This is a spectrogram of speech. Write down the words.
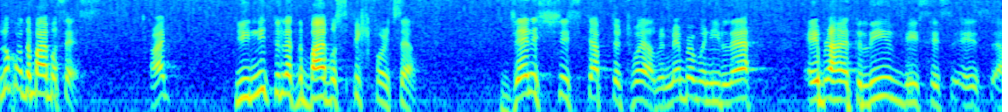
look what the Bible says. All right? You need to let the Bible speak for itself. Genesis chapter 12. Remember when he left, Abraham had to leave his, his, his uh,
